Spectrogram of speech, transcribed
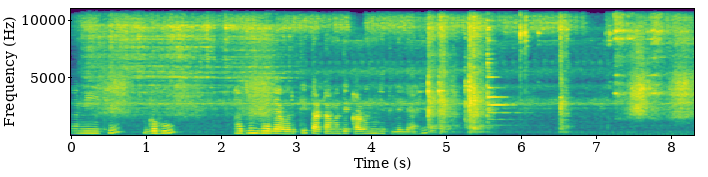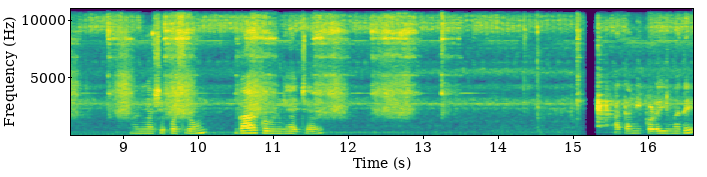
तर मी इथे गहू भाजून झाल्यावरती ताटामध्ये काढून घेतलेले आहेत. आणि असे पसरवून गार करून घ्यायचे आहे आता मी कढईमध्ये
